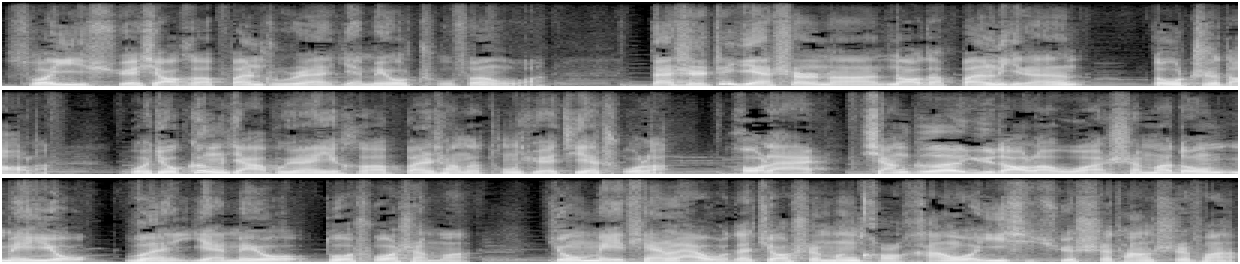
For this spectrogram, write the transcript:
所以学校和班主任也没有处分我。但是这件事儿呢，闹得班里人都知道了，我就更加不愿意和班上的同学接触了。后来，翔哥遇到了我，什么都没有问，也没有多说什么，就每天来我的教室门口喊我一起去食堂吃饭。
